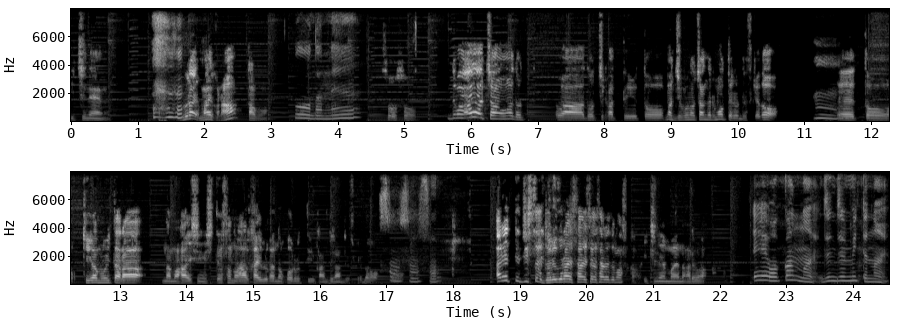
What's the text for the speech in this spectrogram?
1年ぐらい前かな多分。そうだね。そうそう。で、まあ、あやちゃんはど、はどっちかっていうと、まあ自分のチャンネル持ってるんですけど、うん。えーっと、気が向いたら生配信して、そのアーカイブが残るっていう感じなんですけど、そうそうそう。あれって実際どれぐらい再生されてますか ?1 年前のあれは。えー、わかんない。全然見てない。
